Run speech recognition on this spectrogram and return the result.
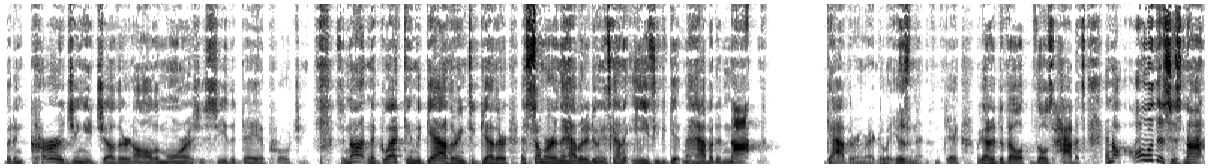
but encouraging each other and all the more as you see the day approaching. So not neglecting the gathering together as some are in the habit of doing. It's kind of easy to get in the habit of not gathering regularly, isn't it? Okay. We got to develop those habits. And all of this is not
